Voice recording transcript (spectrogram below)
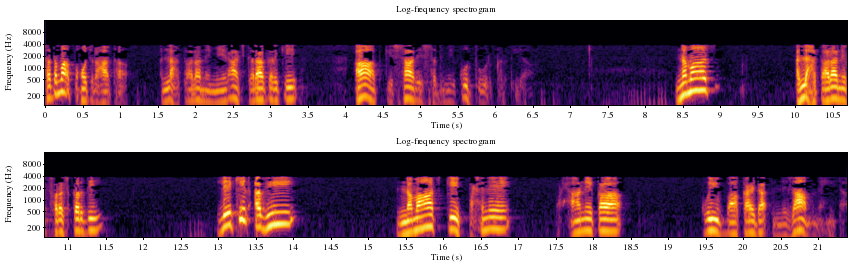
صدمہ پہنچ رہا تھا۔ اللہ تعالیٰ نے میراج کرا کر کے آپ کے سارے صدمے کو دور کر دیا۔ نماز اللہ تعالیٰ نے فرض کر دی۔ لیکن ابھی نماز کے پڑھنے پڑھانے کا کوئی باقاعدہ نظام نہیں تھا۔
